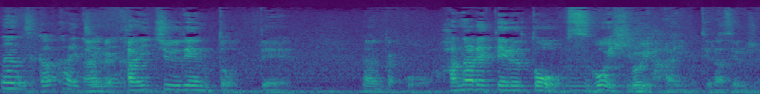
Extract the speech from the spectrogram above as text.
なんですか？懐たなんか中電懐中電灯ってなんかこう離れてるとすごい広い範囲を照らせるじゃ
